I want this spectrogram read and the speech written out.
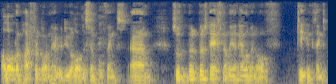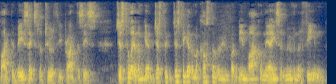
a lot of them had forgotten how to do a lot of the simple things. Um, so there, there's definitely an element of taking things back to basics for two or three practices, just to let them get just to just to get them accustomed to being, being back on the ice and moving their feet and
